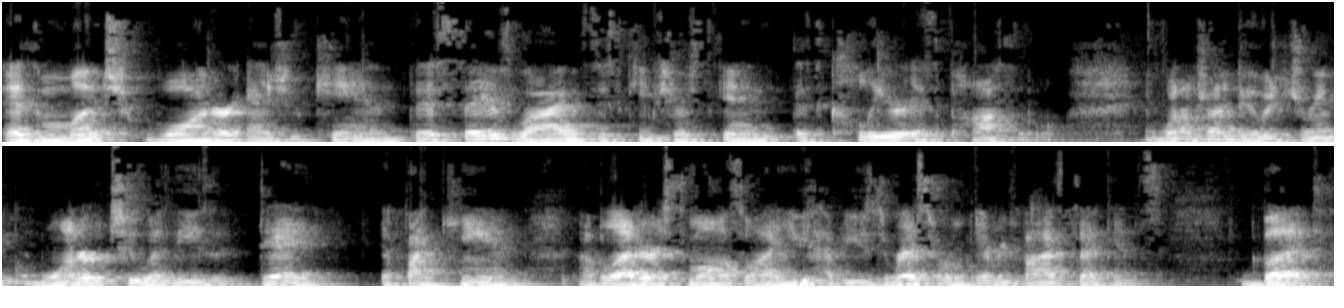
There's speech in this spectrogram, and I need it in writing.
as much water as you can. This saves lives. This keeps your skin as clear as possible. And what I'm trying to do is drink one or two of these a day if I can. My bladder is small, so I have to use the restroom every five seconds. But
